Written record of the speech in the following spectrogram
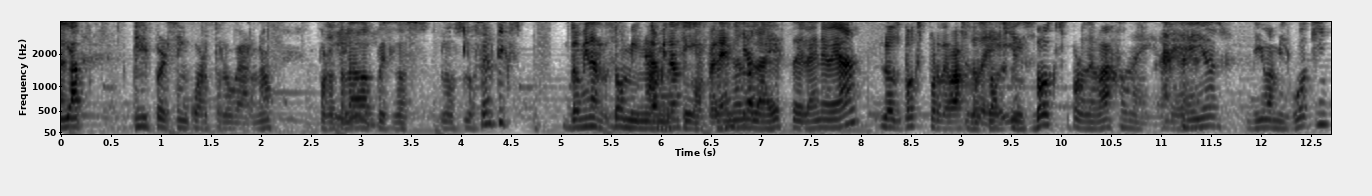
y a Clippers en cuarto lugar, ¿no? Por otro lado, pues los, los, los Celtics Dominando, dominando, dominando sí, su conferencia. dominando la este de la NBA. Los Bucks por debajo Los de Bucks, mis ellos. Bucks por debajo de, de ellos. Viva Milwaukee.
